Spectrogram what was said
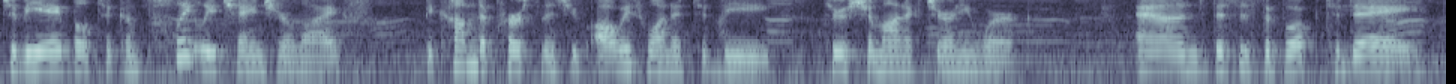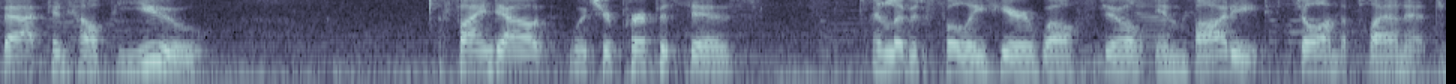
to be able to completely change your life, become the person that you've always wanted to be through shamanic journey work. And this is the book today that can help you find out what your purpose is and live it fully here while still embodied, still on the planet.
